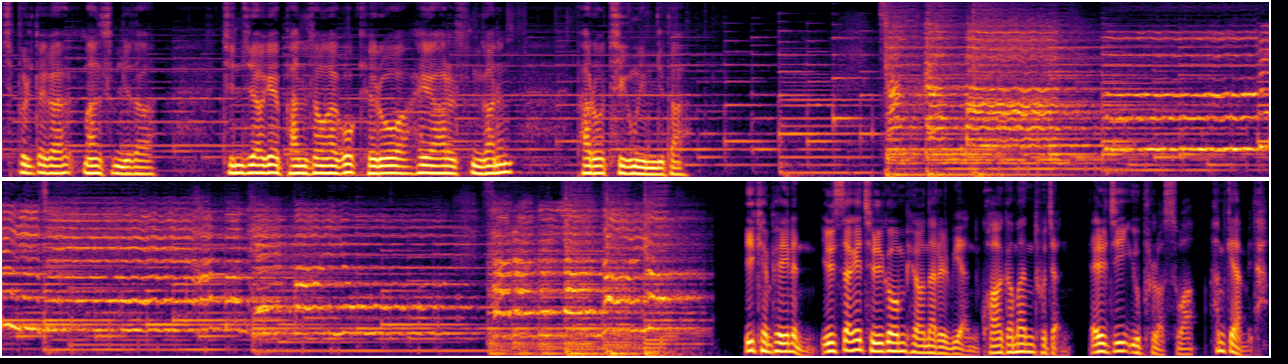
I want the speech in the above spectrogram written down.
싶을 때가 많습니다. 진지하게 반성하고 괴로워해야 할 순간은 바로 지금입니다. 이 캠페인은 일상의 즐거운 변화를 위한 과감한 도전 LG U+와 함께합니다.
